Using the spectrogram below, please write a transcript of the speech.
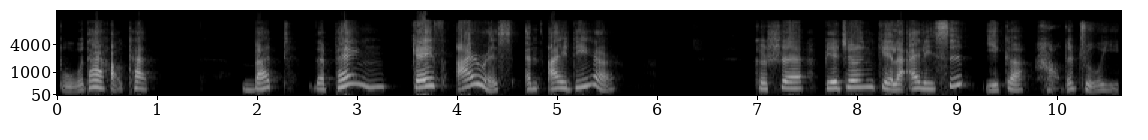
不太好看。But the pin gave Iris an idea. 可是别针给了爱丽丝一个好的主意。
